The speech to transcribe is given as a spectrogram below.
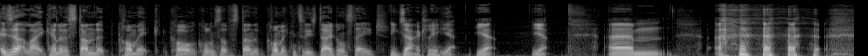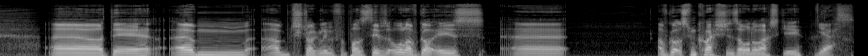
Is that like kind of a stand-up comic? Call, call himself a stand-up comic until he's died on stage. Exactly. Yeah. Yeah. Yeah. Um, oh dear. Um, I'm struggling for positives. All I've got is uh, I've got some questions I want to ask you. Yes.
